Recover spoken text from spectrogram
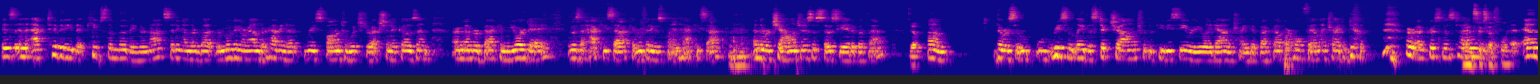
is an activity that keeps them moving. They're not sitting on their butt. They're moving around. They're having to respond to which direction it goes in. I remember back in your day, it was a hacky sack. Everybody was playing hacky sack, mm-hmm. and there were challenges associated with that. Yep. Um, there was a, recently the stick challenge with the PVC where you lay down and try and get back up. Our whole family tried to do it around Christmas time. And successfully. And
